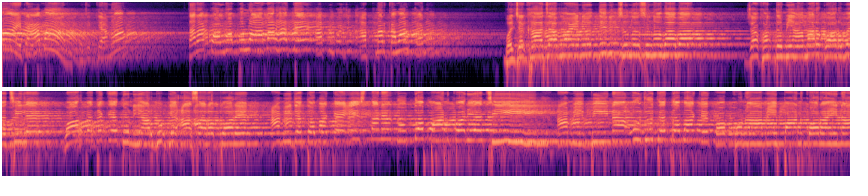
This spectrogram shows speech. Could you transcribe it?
নয় এটা আমার। বলছে, কেন? তারা কলমা পড়ল আমার হাতে। আপনি বলছেন, আপনার কামাল কেন? বলছে, খাজা মঈনুদ্দিন, শুনো শুনো বাবা, যখন তুমি আমার গর্বে ছিলে, গর্বে থেকে দুনিয়ার বুকে আসার পরে আমি যে তোমাকে স্থানের দুধ পান করিয়েছি, আমি বিনা উজুতে তোমাকে কখনো আমি পান করাই না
